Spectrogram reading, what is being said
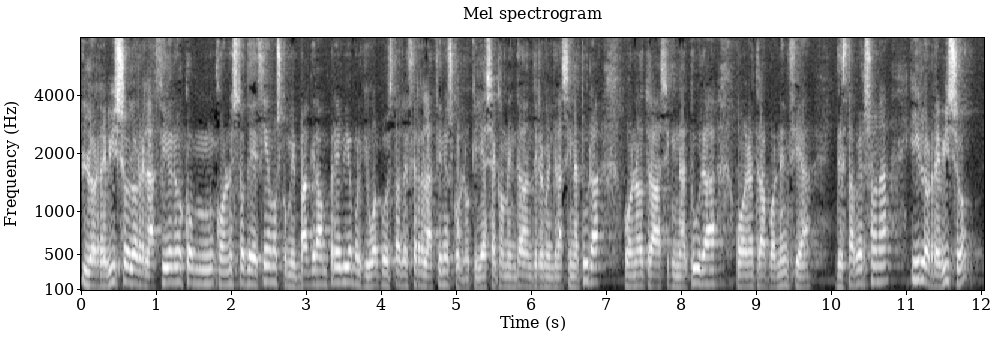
lo reviso, lo relaciono con, esto que decíamos, con mi background previo, porque igual puedo establecer relaciones con lo que ya se ha comentado anteriormente en la asignatura, o en otra asignatura, o en otra ponencia de esta persona, y lo reviso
